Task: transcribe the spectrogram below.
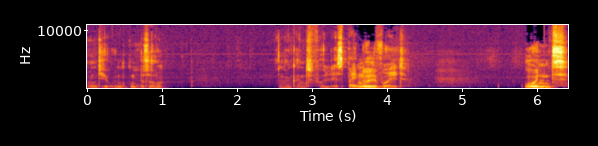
Und hier unten ist er, wenn er ganz voll ist, bei 0 Volt. Und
